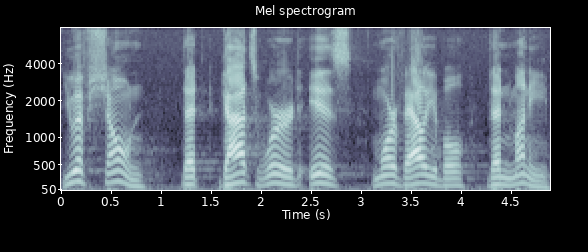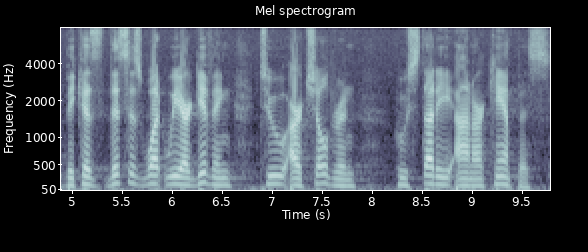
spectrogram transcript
you have shown that God's word is more valuable than money because this is what we are giving to our children who study on our campus.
